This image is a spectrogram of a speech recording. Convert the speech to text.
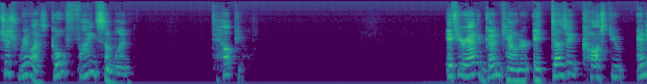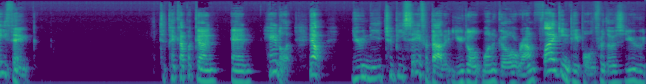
just realize go find someone to help you. If you're at a gun counter, it doesn't cost you anything to pick up a gun and handle it. Now, you need to be safe about it. You don't want to go around flagging people. And for those of you who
